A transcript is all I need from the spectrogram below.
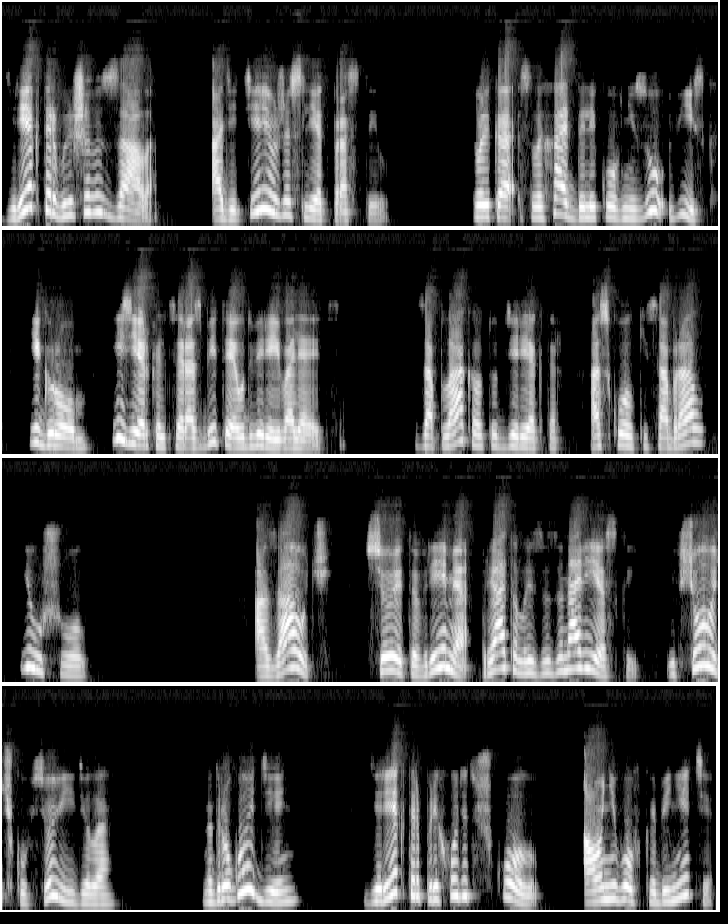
Директор вышел из зала, а детей уже след простыл. Только слыхать далеко внизу виск и гром, и зеркальце разбитое у дверей валяется. Заплакал тут директор, осколки собрал и ушел. А зауч все это время пряталась за занавеской и в щелочку все видела. На другой день директор приходит в школу, а у него в кабинете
